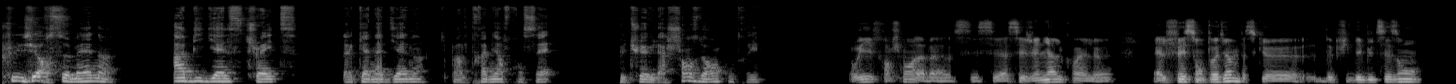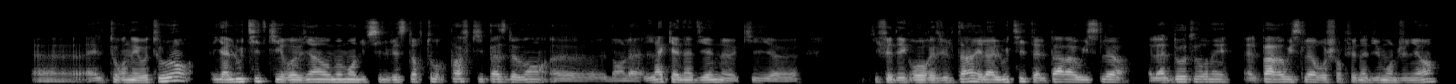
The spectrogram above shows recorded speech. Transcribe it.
plusieurs semaines. Abigail Strait, la Canadienne qui parle très bien français, que tu as eu la chance de rencontrer. Oui, franchement, là, bah, c'est assez génial, quoi. Elle, euh, elle fait son podium parce que depuis le début de saison, euh, elle tournait autour. Il y a Loutit qui revient au moment du Sylvester Tour, paf, qui passe devant euh, dans la, Canadienne qui, fait des gros résultats. Et là, Loutit, elle part à Whistler, elle a le dos tourné, elle part à Whistler au championnat du monde junior.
